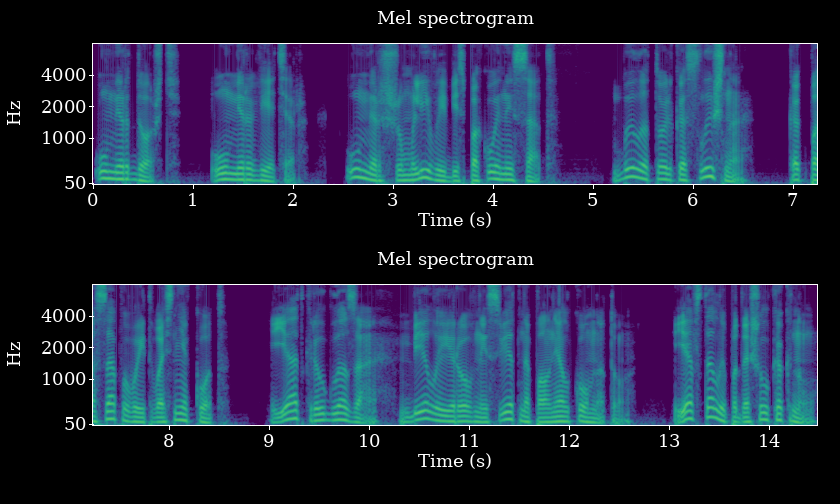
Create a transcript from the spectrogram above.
Умер дождь, умер ветер, умер шумливый беспокойный сад. Было только слышно, как посапывает во сне кот. Я открыл глаза, белый и ровный свет наполнял комнату. Я встал и подошел к окну.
